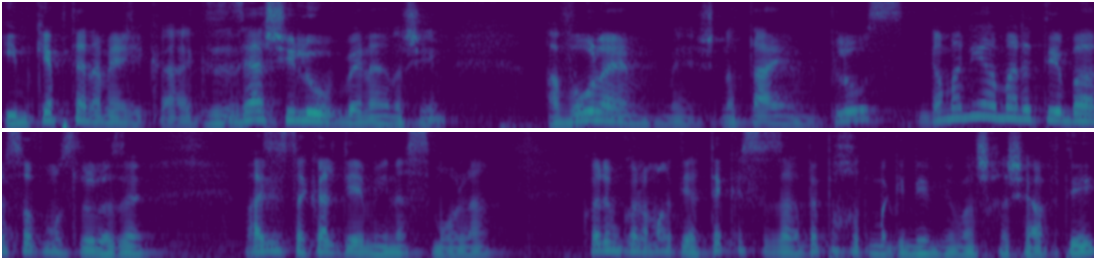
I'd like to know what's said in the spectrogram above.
עם קפטן אמריקה, זה, זה השילוב בין האנשים. עברו להם אה, שנתיים פלוס, גם אני עמדתי בסוף מסלול הזה, ואז הסתכלתי ימינה-שמאלה. קודם כל אמרתי, הטקס הזה הרבה פחות מגניב ממה שחשבתי.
